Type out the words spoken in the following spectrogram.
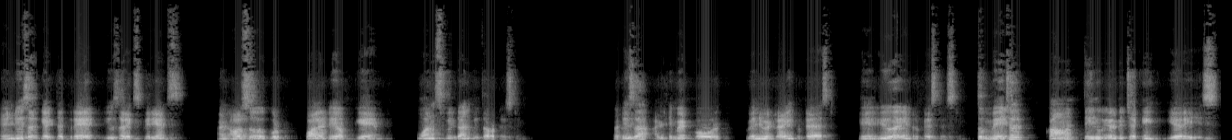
end user get the great user experience and also a good quality of game once we're done with our testing. That is the ultimate goal when you are trying to test eh, UI interface testing. So major common thing we will be checking here is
